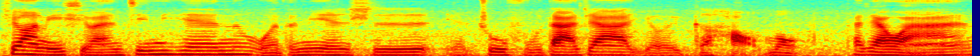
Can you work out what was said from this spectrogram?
希望你喜欢今天我的念诗，也祝福大家有一个好梦。大家晚安。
